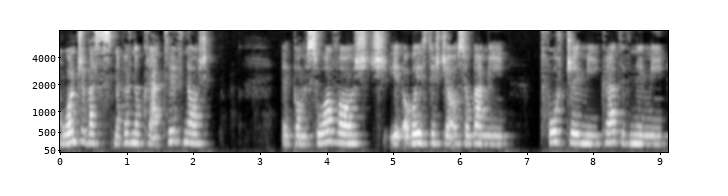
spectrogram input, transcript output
łączy Was na pewno kreatywność, y, pomysłowość. Oboje jesteście osobami twórczymi, kreatywnymi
